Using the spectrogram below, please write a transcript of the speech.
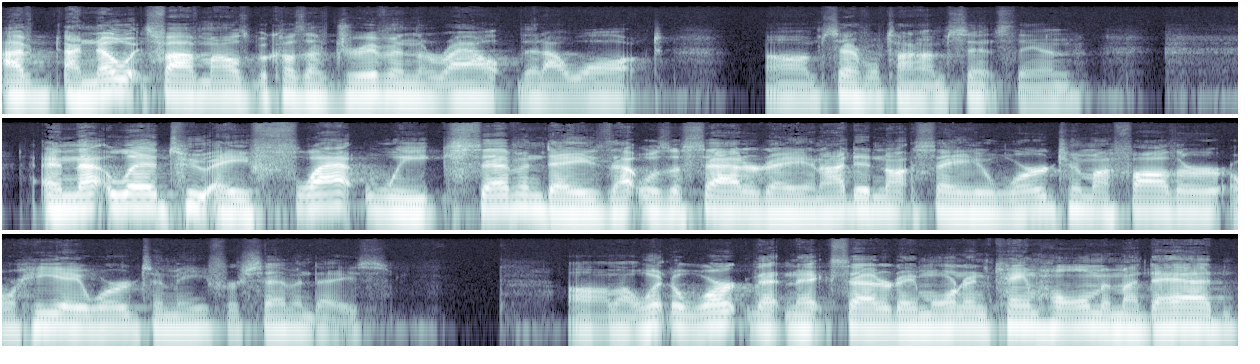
i know it's five miles because i've driven the route that i walked um, several times since then and that led to a flat week, seven days. That was a Saturday, and I did not say a word to my father or he a word to me for seven days. Um, I went to work that next Saturday morning, came home, and my dad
